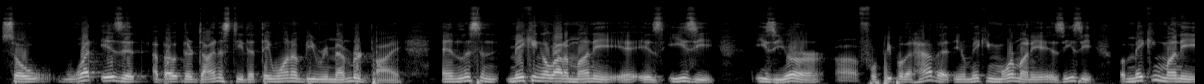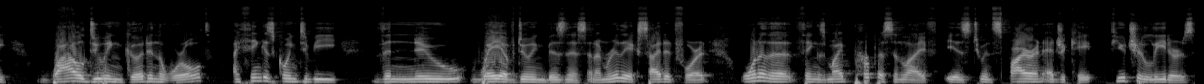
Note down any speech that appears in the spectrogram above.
So what is it about their dynasty that they want to be remembered by? And listen making a lot of money is easy easier uh, for people that have it you know making more money is easy but making money while doing good in the world i think is going to be the new way of doing business and I'm really excited for it. One of the things my purpose in life is to inspire and educate future leaders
